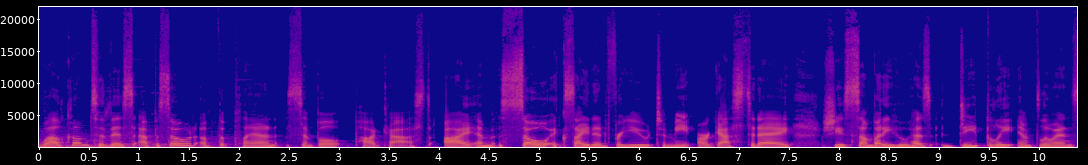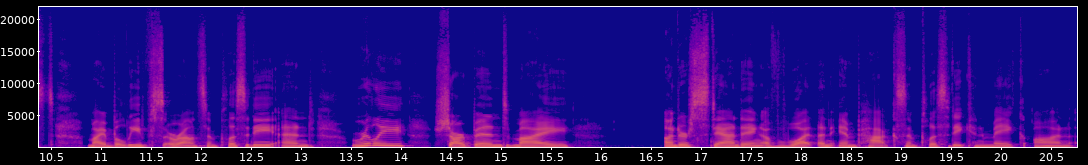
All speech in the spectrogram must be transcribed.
Welcome to this episode of the Plan Simple podcast. I am so excited for you to meet our guest today. She's somebody who has deeply influenced my beliefs around simplicity and really sharpened my understanding of what an impact simplicity can make on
